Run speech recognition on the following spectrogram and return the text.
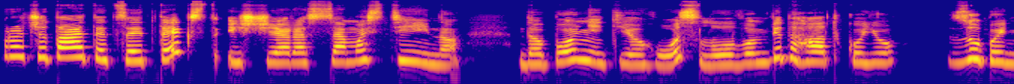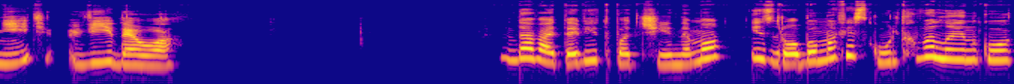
Прочитайте цей текст іще раз самостійно. Доповніть його словом відгадкою. Зупиніть відео. Давайте відпочинемо і зробимо фізкульт хвилинку.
